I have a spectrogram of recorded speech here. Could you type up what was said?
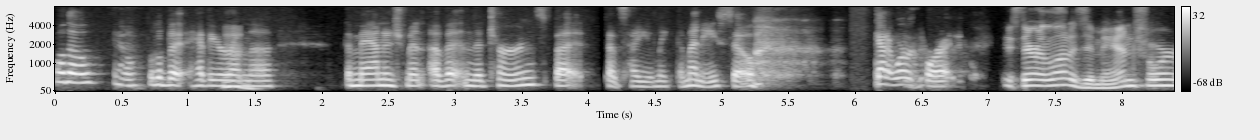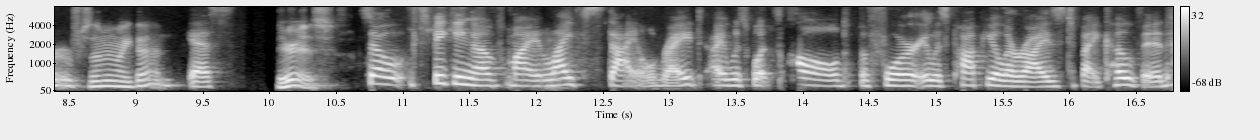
although, you know, a little bit heavier mm. on the the management of it and the turns, but that's how you make the money. So got to work for it. Is there a lot of demand for, for something like that? Yes. There is. So, speaking of my lifestyle, right? I was what's called before it was popularized by COVID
